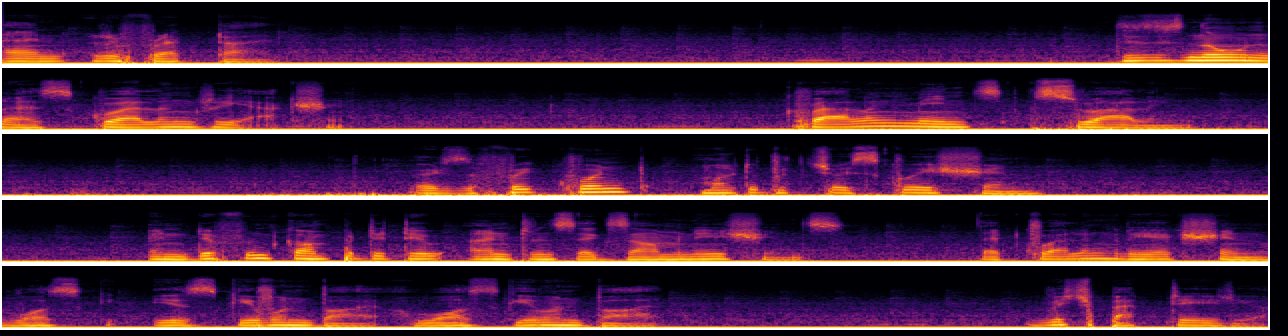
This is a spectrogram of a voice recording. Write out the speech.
and refractile. This is known as Quellung reaction. Quellung means swelling. It is a frequent multiple choice question in different competitive entrance examinations that Quellung reaction was is given by was given by which bacteria?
